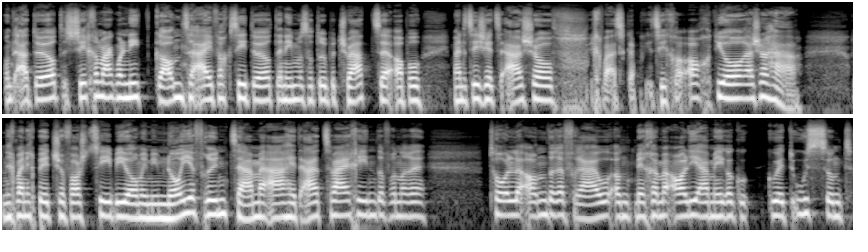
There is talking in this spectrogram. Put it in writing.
Und auch dort ist es sicher manchmal nicht ganz einfach gewesen, dort dann immer so drüber zu schwätzen. Aber ich meine, das ist jetzt auch schon, ich weiß, glaube sicher acht Jahre auch schon her. Und ich meine, ich bin jetzt schon fast sieben Jahre mit meinem neuen Freund zusammen. Er hat auch zwei Kinder von einer tollen anderen Frau. Und wir kommen alle auch mega gu- gut aus. Und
